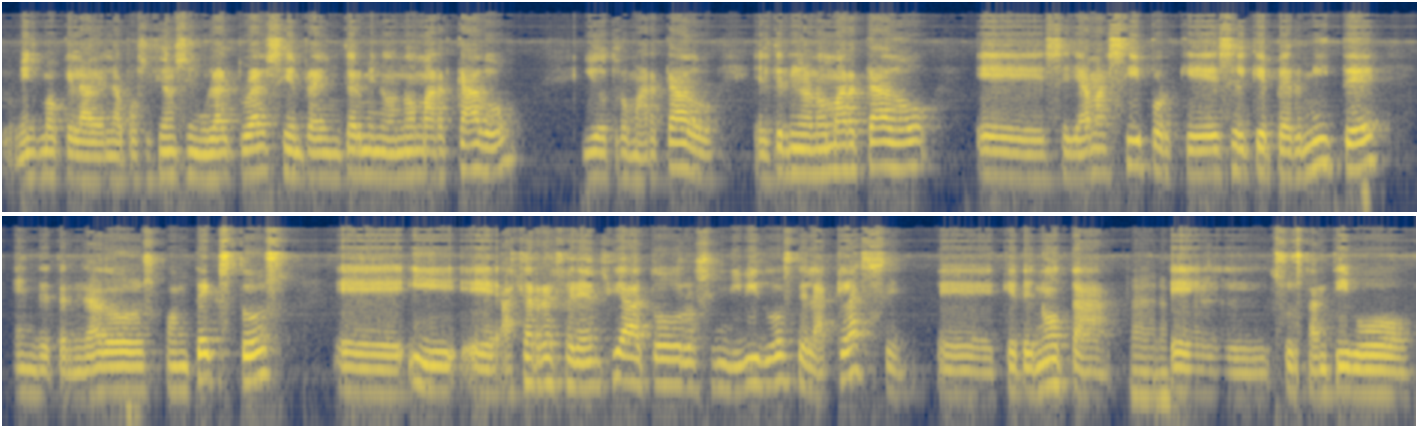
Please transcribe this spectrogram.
lo mismo que en la oposición singular-plural, siempre hay un término no marcado y otro marcado. El término no marcado eh, se llama así porque es el que permite, en determinados contextos, eh, y eh, hacer referencia a todos los individuos de la clase eh, que denota el sustantivo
